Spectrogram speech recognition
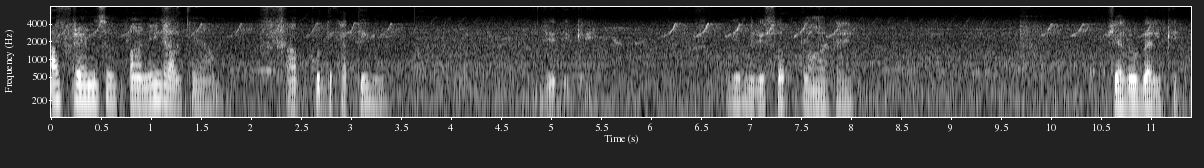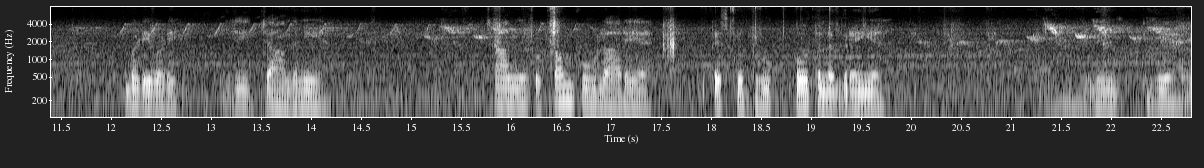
अब फ्रेंड्स पानी डालते हैं हम। आपको दिखाती हूँ। ये देखिए। ये मेरे सब प्लांट हैं। येलो बेल के। बड़े बड़े ये चांदनी है। चांदनी को कम फूल आ रहे हैं। क्योंकि इसको धूप बहुत लग रही है। ये है।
